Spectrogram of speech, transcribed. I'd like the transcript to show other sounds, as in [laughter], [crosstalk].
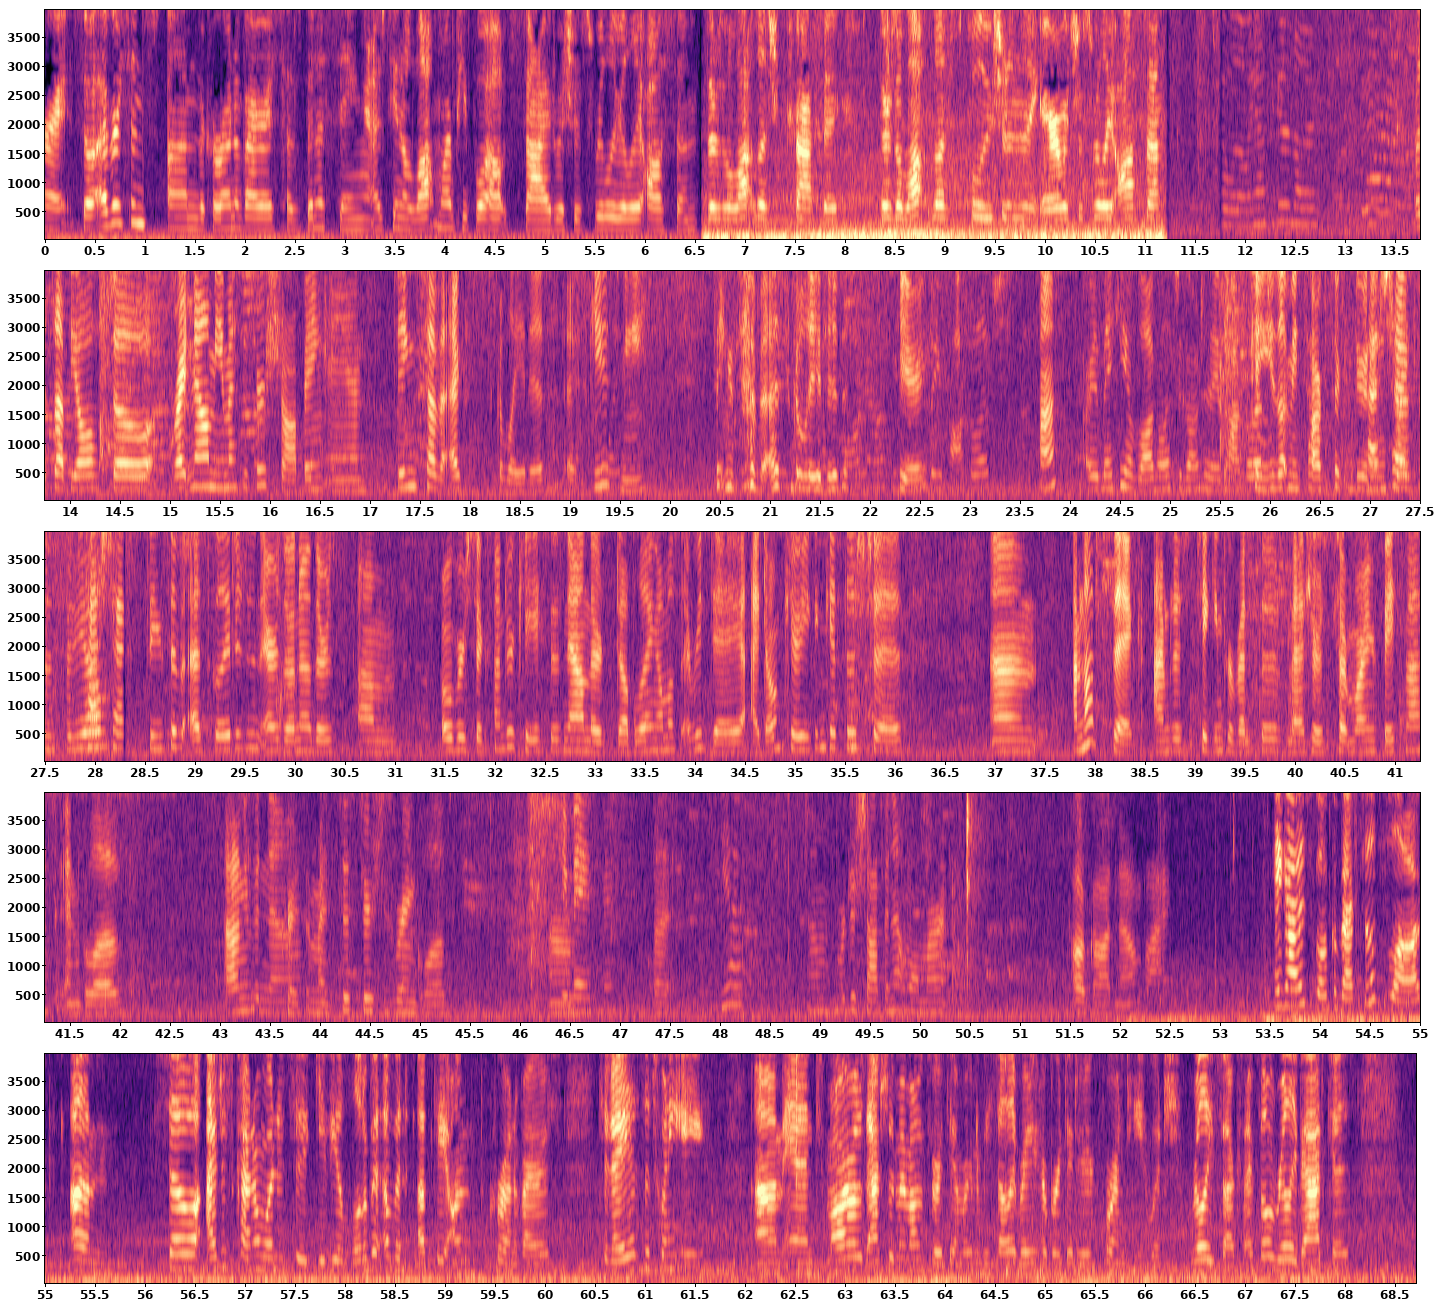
All right, so ever since um, the coronavirus has been a thing, I've seen a lot more people outside, which is really, really awesome. There's a lot less traffic, there's a lot less pollution in the air, which is really awesome. What's up, y'all? So, right now, me and my sister are shopping, and things have escalated. Excuse me. [laughs] Things have escalated here. The apocalypse? Huh? Are you making a vlog unless we go into the apocalypse? Can you let me talk so I can do an intro to this video? hashtag- Things have escalated in Arizona. There's um, over 600 cases now, and they're doubling almost every day. I don't care. You can get those chips. Um, I'm not sick. I'm just taking preventive measures. So [laughs] I'm wearing a face mask and gloves. I don't even know. Crazy. My sister, she's wearing gloves. She Um, made me. But yeah, um, we're just shopping at Walmart. Oh God, no! Bye. Hey guys, welcome back to the vlog. Um, so I just kind of wanted to give you a little bit of an update on coronavirus. Today is the 28th, um, and tomorrow is actually my mom's birthday, and we're going to be celebrating her birthday during quarantine, which really sucks. I feel really bad because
